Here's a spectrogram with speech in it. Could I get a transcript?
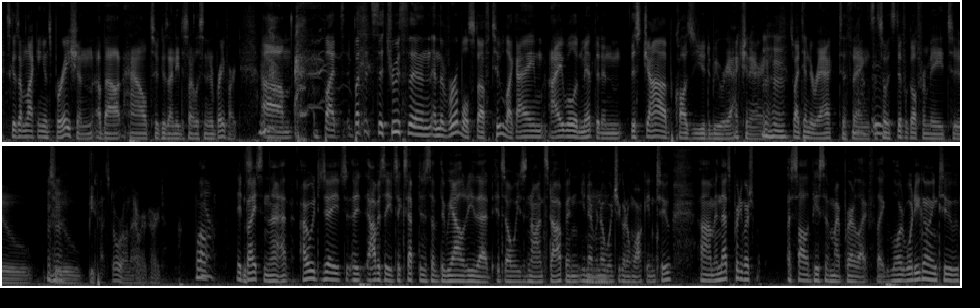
It's because I'm lacking inspiration about how to, because I need to start listening to Braveheart. Um, but but it's the truth and, and the verbal stuff too. Like I'm, I will admit that in this job causes you to be reactionary, so I tend to react to things, and so it's difficult for me to to be pastoral in that regard. Well, Yeah. advice in that, I would say, it's, it, obviously, it's acceptance of the reality that it's always nonstop, and you never know what you're going to walk into, um, and that's pretty much a solid piece of my prayer life. Like, Lord, what are you going to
